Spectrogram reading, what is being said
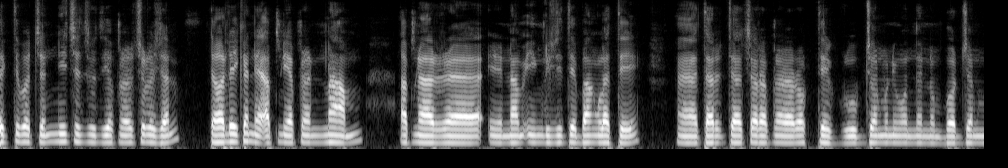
দেখতে পাচ্ছেন, নিচে যদি আপনারা চলে যান, তাহলে এখানে আপনি আপনার নাম আপনার নাম ইংরেজিতে বাংলাতে তার তাছাড়া আপনারা রক্তের গ্রুপ জন্ম নিবন্ধন নম্বর, জন্ম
